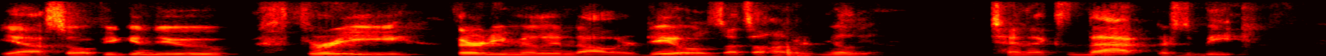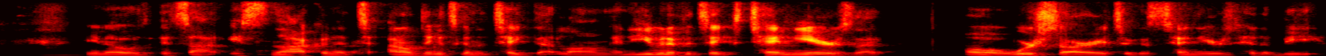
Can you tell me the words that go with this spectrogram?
Yeah, so if you can do three 30 million dollar deals, that's a hundred million. 10x that, there's a B. You know, it's not it's not gonna t- I don't think it's gonna take that long. And even if it takes 10 years, like, oh, we're sorry, it took us 10 years to hit a B.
